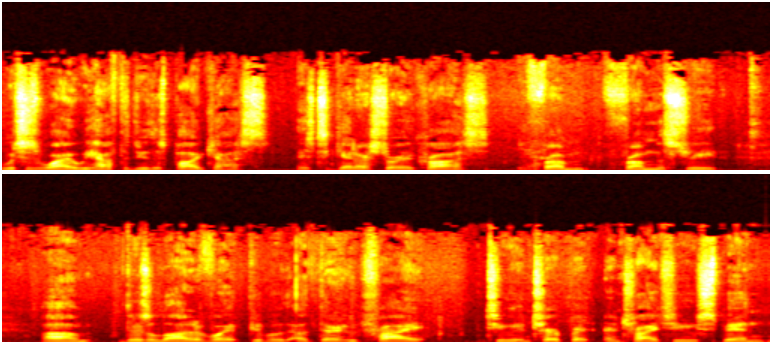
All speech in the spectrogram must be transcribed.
which is why we have to do this podcast is to get our story across Yeah. from from the street. Um, there's a lot of white people out there who try to interpret and try to spin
